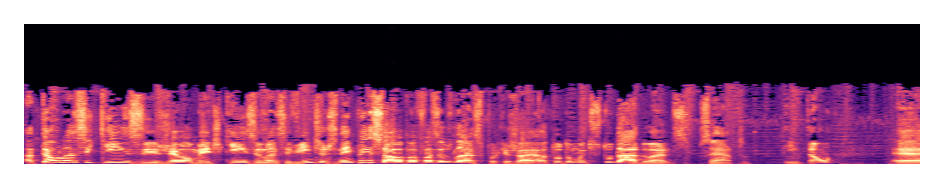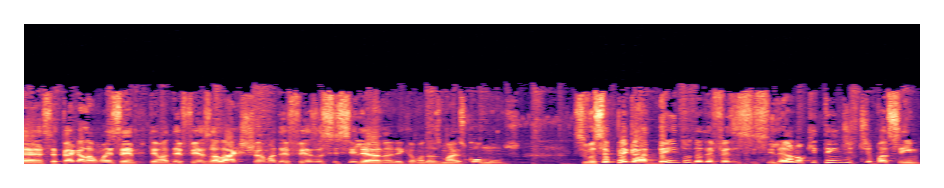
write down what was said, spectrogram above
até o lance 15, geralmente 15, lance 20, a gente nem pensava pra fazer os lances, porque já era tudo muito estudado antes. Certo. Então, é, você pega lá um exemplo, tem uma defesa lá que chama defesa siciliana, ali, que é uma das mais comuns. Se você pegar dentro da defesa siciliana, o que tem de tipo assim,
